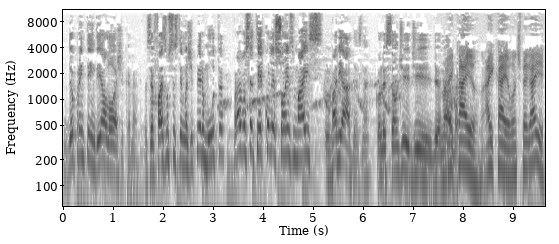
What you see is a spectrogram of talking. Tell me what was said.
Deu pra entender a lógica, né? Você faz um sistema de permuta pra você ter coleções mais variadas, né? Coleção de. de, de não, Aí, não. Caio. Aí, Caio, vamos te pegar aí.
